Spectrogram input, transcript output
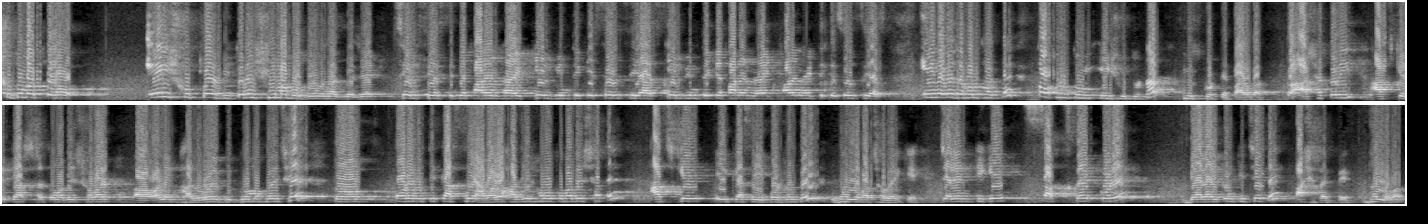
শুধুমাত্র এই সূত্রের ভিতরে সীমাবদ্ধ থাকবে যে সেলসিয়াস থেকে ফারেনহাইট কেলভিন থেকে সেলসিয়াস কেলভিন থেকে ফারেনহাইট ফারেনহাইট থেকে সেলসিয়াস এইভাবে যখন থাকবে, তখন তুমি এই সূত্রটা ইউজ করতে পারবা। তো আশা করি আজকের ক্লাসটা তোমাদের সবার অনেক ভালোভাবে বুদ্ধম হয়েছে। তো পরবর্তী ক্লাস নিয়ে আবারও হাজির হব তোমাদের সাথে। আজকের এই ক্লাসে এই পর্যন্তই। ধন্যবাদ সবাইকে। চ্যানেলটিকে সাবস্ক্রাইব করে বেল আইকনটি চেপে পাশে থাকবে। ধন্যবাদ।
